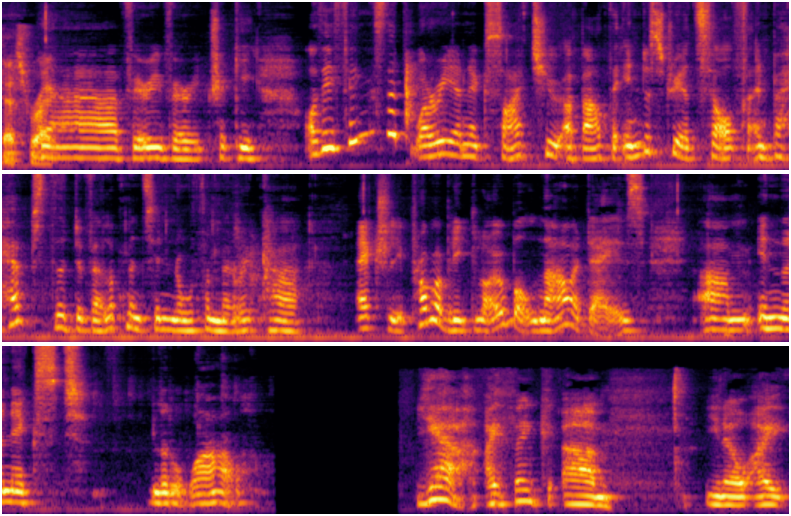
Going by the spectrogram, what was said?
that's right. Yeah, very, very tricky. Are there things that worry and excite you about the industry itself and perhaps the developments in North America actually probably global nowadays um, in the next little while. Yeah, I think um, you know I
